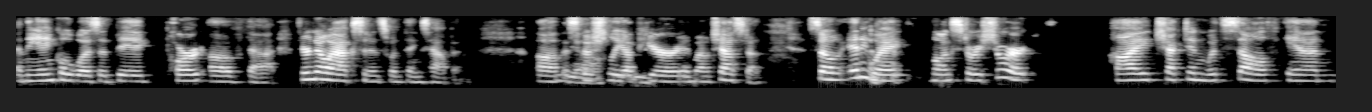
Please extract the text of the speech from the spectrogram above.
and the ankle was a big part of that. There are no accidents when things happen, um, especially yeah. up here in Mount Shasta. So anyway, long story short, I checked in with self and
